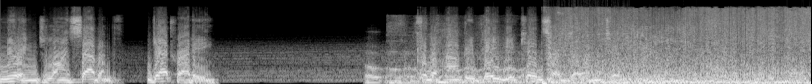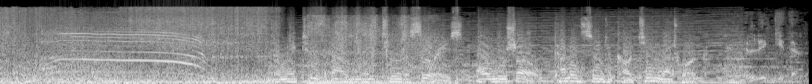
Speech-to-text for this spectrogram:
premiering July 7th. Get ready. For the happy baby kids are going to. The May 2018 series, all new show, coming soon to Cartoon Network.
